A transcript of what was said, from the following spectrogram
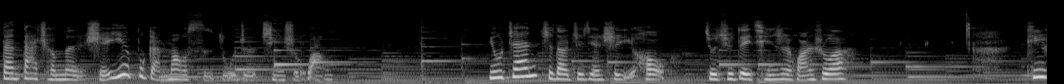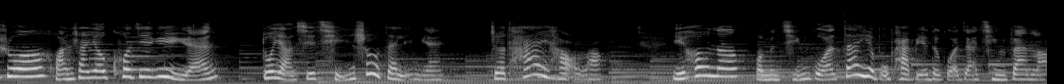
但大臣们谁也不敢冒死阻止秦始皇。优瞻知道这件事以后，就去对秦始皇说：“听说皇上要扩建御园，多养些禽兽在里面，这太好了。”以后呢，我们秦国再也不怕别的国家侵犯了。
